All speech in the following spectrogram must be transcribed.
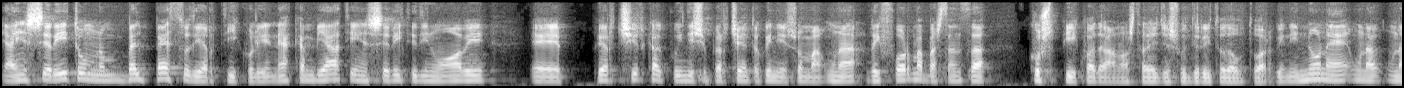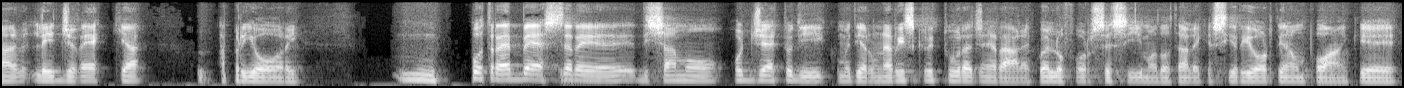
ha inserito un bel pezzo di articoli, ne ha cambiati e inseriti di nuovi eh, per circa il 15%, quindi insomma una riforma abbastanza cospicua della nostra legge sul diritto d'autore, quindi non è una, una legge vecchia a priori. Mm, potrebbe essere diciamo, oggetto di dire, una riscrittura generale, quello forse sì, in modo tale che si riordina un po' anche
